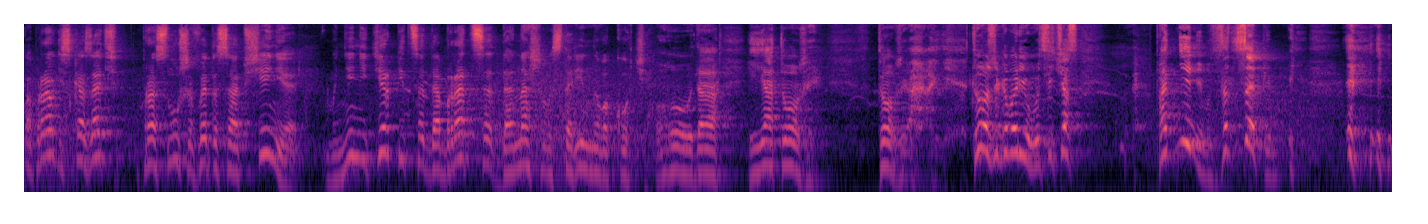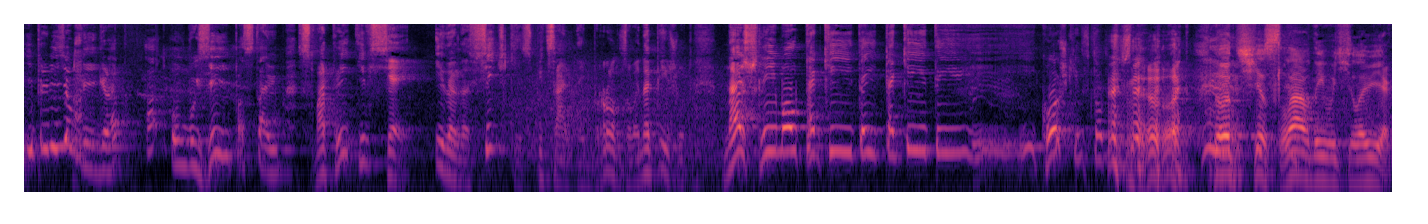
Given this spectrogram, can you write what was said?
По правде сказать, прослушав это сообщение, мне не терпится добраться до нашего старинного коча. О, да, и я тоже, тоже, тоже говорю, вот сейчас поднимем, зацепим И привезем в Ленинград, а в музей поставим. Смотрите все. И на досечке специальной бронзовой напишут. Нашли, мол, такие-то и такие-то, и Кошкин в том числе. Вот, вот тщеславный вы человек.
